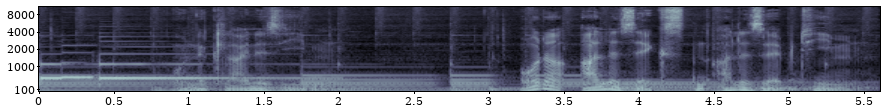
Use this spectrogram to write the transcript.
und eine kleine Sieben oder alle Sechsten, alle Septimen.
